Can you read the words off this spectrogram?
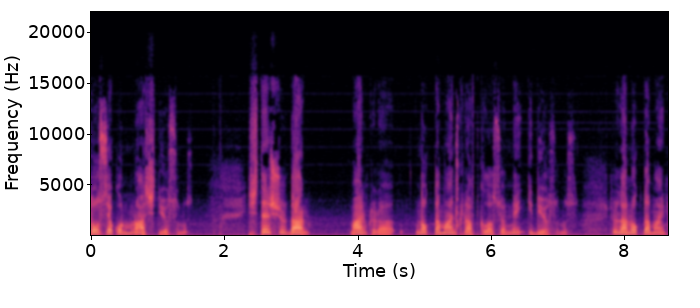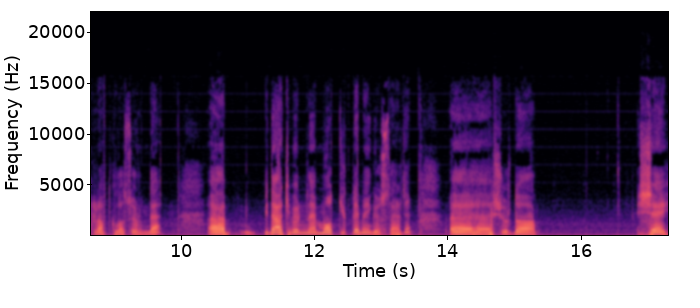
dosya konumunu aç diyorsunuz. İşte şuradan Minecraft nokta Minecraft klasörüne gidiyorsunuz. Şurada nokta Minecraft klasöründe ee, bir dahaki bölümde mod yüklemeyi gösterdi. Ee, şurada şey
